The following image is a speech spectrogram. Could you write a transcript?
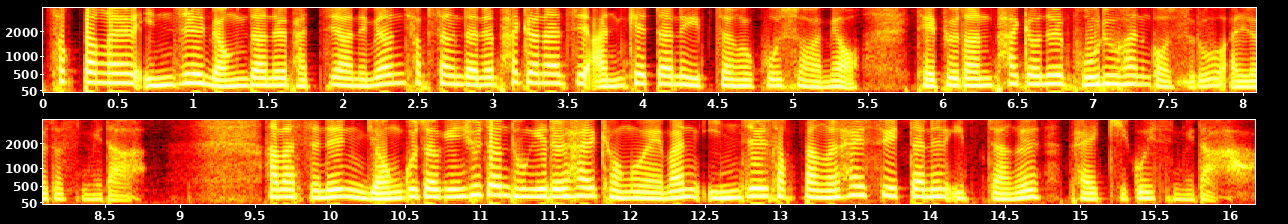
석방할 인질 명단을 받지 않으면 협상단을 파견하지 않겠다는 입장을 고수하며 대표단 파견을 보류한 것으로 알려졌습니다. 하마스는 영구적인 휴전 동의를 할 경우에만 인질 석방을 할 수 있다는 입장을 밝히고 있습니다.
